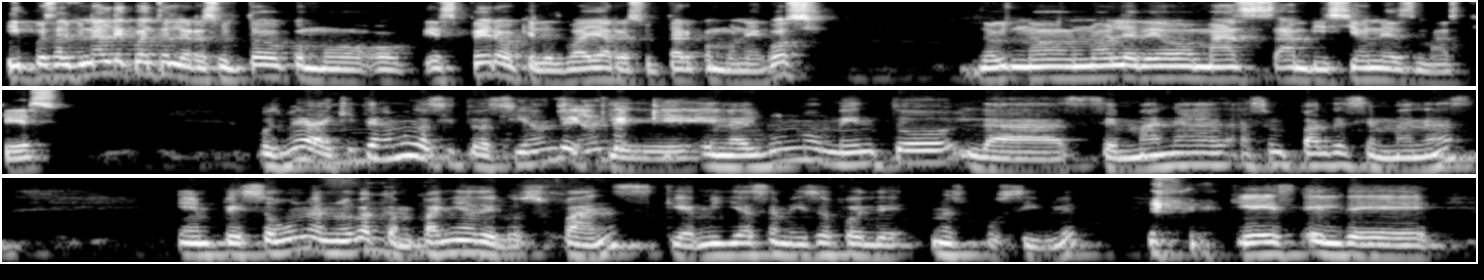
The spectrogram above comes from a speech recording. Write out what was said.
Y pues al final de cuentas le resultó como, o espero que les vaya a resultar como negocio. No, no, no le veo más ambiciones más que eso. Pues mira, aquí tenemos la situación de que en algún momento, la semana, hace un par de semanas, empezó una nueva campaña de los fans, que a mí ya se me hizo fue el de no es posible, que es el de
